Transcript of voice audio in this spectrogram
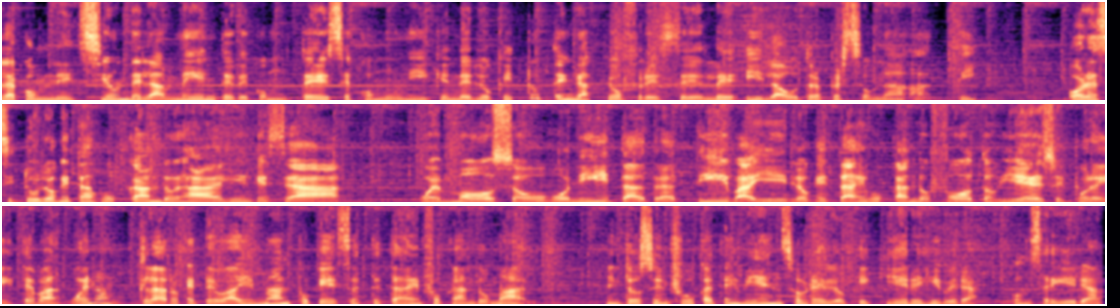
la conexión de la mente, de cómo ustedes se comuniquen, de lo que tú tengas que ofrecerle y la otra persona a ti. Ahora, si tú lo que estás buscando es a alguien que sea o hermoso o bonita, atractiva y lo que estás es buscando fotos y eso y por ahí te vas, bueno, claro que te va a ir mal porque eso te estás enfocando mal. Entonces enfócate bien sobre lo que quieres y verás, conseguirás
